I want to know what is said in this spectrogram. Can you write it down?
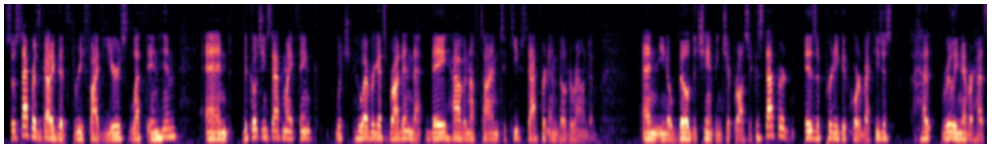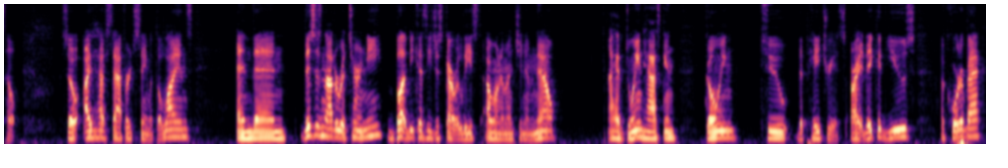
So Stafford's got a good three, five years left in him. And the coaching staff might think, which whoever gets brought in, that they have enough time to keep Stafford and build around him and you know build a championship roster because Stafford is a pretty good quarterback. He just ha- really never has help. So I have Stafford staying with the Lions, and then this is not a returnee, but because he just got released, I want to mention him now. I have Dwayne Haskin going to the Patriots. All right, they could use a quarterback,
